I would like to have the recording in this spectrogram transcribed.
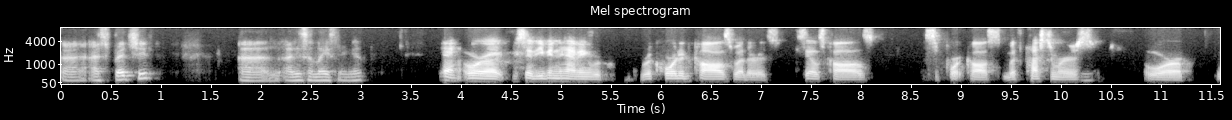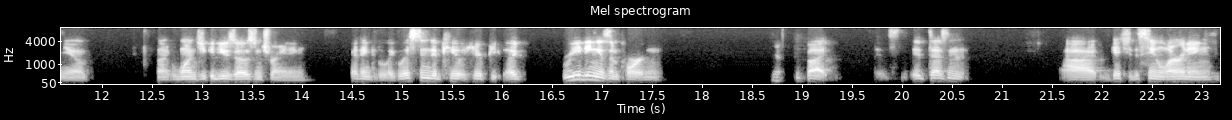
uh, a spreadsheet. And, and it's amazing. Yeah. Yeah, or uh, you said even having re recorded calls, whether it's sales calls, support calls with customers, or you know, like ones you could use those in training. I think like listening to people, hear people, like reading is important, yeah. but it's, it doesn't uh, get you the same learning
